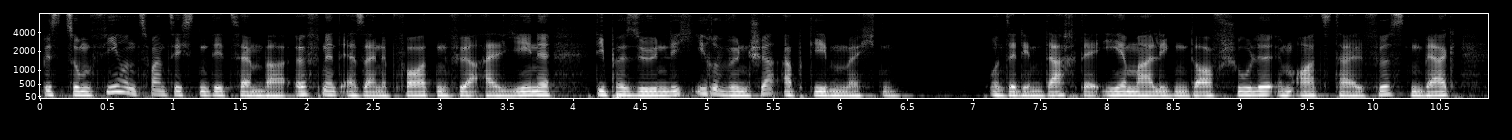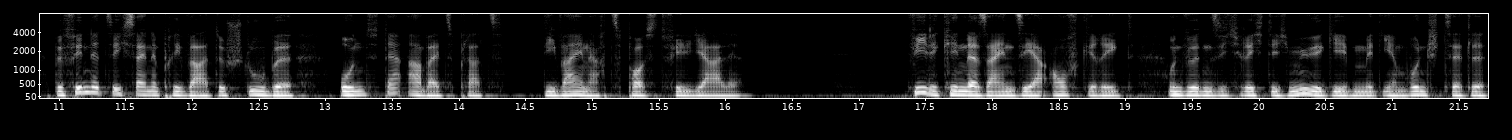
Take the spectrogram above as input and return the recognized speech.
bis zum 24. Dezember öffnet er seine Pforten für all jene, die persönlich ihre Wünsche abgeben möchten. Unter dem Dach der ehemaligen Dorfschule im Ortsteil Fürstenberg befindet sich seine private Stube und der Arbeitsplatz, die Weihnachtspostfiliale. Viele Kinder seien sehr aufgeregt und würden sich richtig Mühe geben mit ihrem Wunschzettel,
